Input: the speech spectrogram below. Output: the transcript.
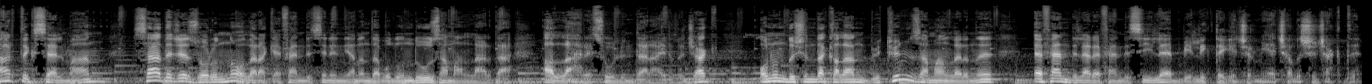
Artık Selman sadece zorunlu olarak efendisinin yanında bulunduğu zamanlarda Allah Resulünden ayrılacak, onun dışında kalan bütün zamanlarını efendiler efendisiyle birlikte geçirmeye çalışacaktı.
